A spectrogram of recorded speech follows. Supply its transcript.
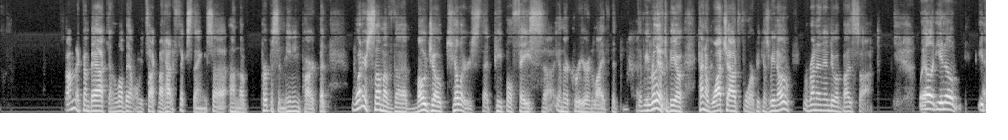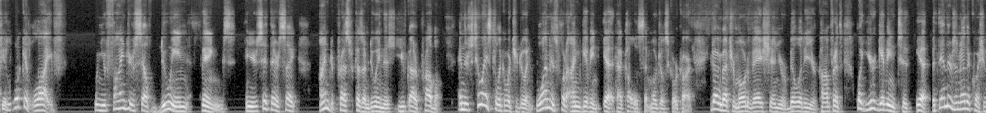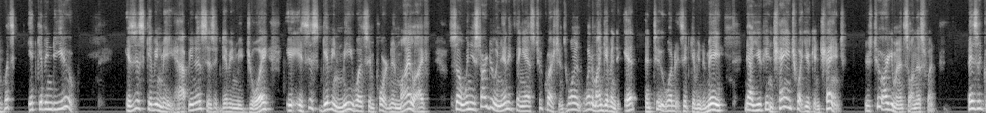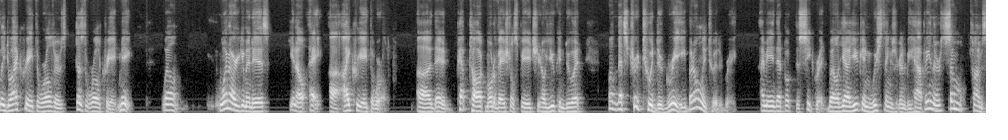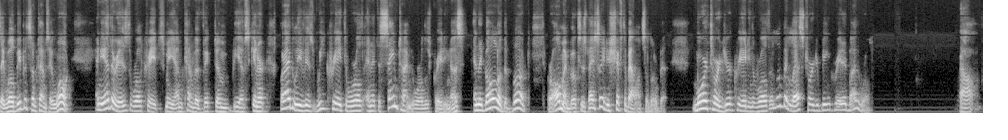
So I'm going to come back in a little bit when we talk about how to fix things uh, on the purpose and meaning part. But what are some of the mojo killers that people face uh, in their career and life that, that we really have to be a kind of watch out for because we know we're running into a buzz saw? Well, you know, if you look at life, when you find yourself doing things and you sit there and say, I'm depressed because I'm doing this, you've got a problem. And there's two ways to look at what you're doing. One is what I'm giving it. I call this that mojo scorecard. You're talking about your motivation, your ability, your confidence, what you're giving to it. But then there's another question what's it giving to you? Is this giving me happiness? Is it giving me joy? Is this giving me what's important in my life? So when you start doing anything, ask two questions. One, what am I giving to it? And two, what is it giving to me? Now you can change what you can change. There's two arguments on this one basically, do I create the world or does the world create me? Well, one argument is, you know, hey, uh, I create the world. Uh, pep talk, motivational speech, you know, you can do it. Well, that's true to a degree, but only to a degree. I mean, that book, The Secret. Well, yeah, you can wish things are going to be happy, and there's sometimes they will be, but sometimes they won't. And the other is the world creates me. I'm kind of a victim, B.F. Skinner. What I believe is we create the world, and at the same time, the world is creating us. And the goal of the book, or all my books, is basically to shift the balance a little bit more toward you're creating the world, a little bit less toward you're being created by the world. Well,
